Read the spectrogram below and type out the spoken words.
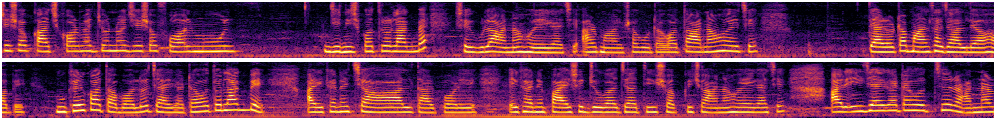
যেসব কাজকর্মের জন্য যেসব ফলমূল জিনিসপত্র লাগবে, সেগুলো আনা হয়ে গেছে। আর মালসা গোটা কত আনা হয়েছে তেরোটা মালসা জাল দেওয়া হবে। মুখের কথা বলো, জায়গাটাও তো লাগবে। আর এখানে চাল, তারপরে এখানে পায়েসের জোগাড়জাতি সব কিছু আনা হয়ে গেছে। আর এই জায়গাটা হচ্ছে রান্নার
